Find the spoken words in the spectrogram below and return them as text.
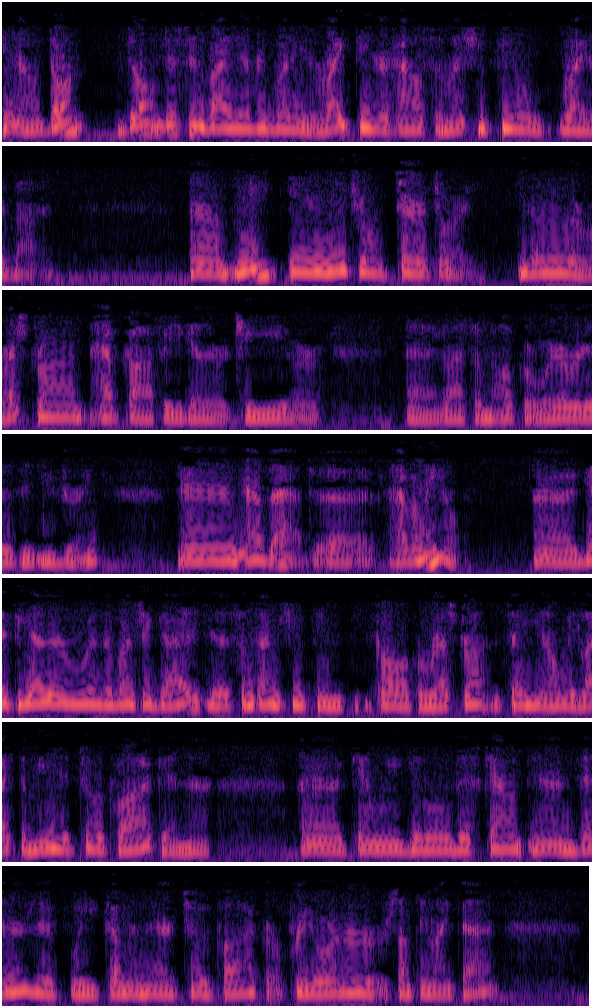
You know, don't don't just invite everybody right to your house unless you feel right about it. Um, meet in neutral territory. Go to a restaurant, have coffee together, or tea, or a glass of milk, or whatever it is that you drink, and have that. Uh, have a meal. Uh, get together with a bunch of guys. Uh, sometimes you can call up a restaurant and say, you know, we'd like to meet at two o'clock, and uh, uh, can we get a little discount in dinners if we come in there at two o'clock, or pre-order, or something like that?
